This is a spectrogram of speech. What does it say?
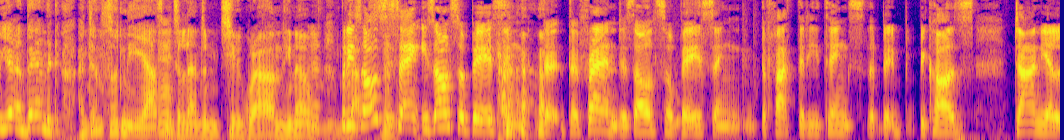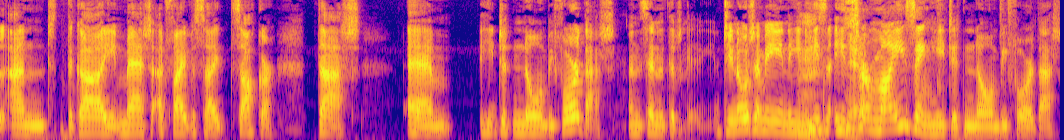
yeah, and then the, and then suddenly he asked me to lend him two grand. You know, But he's also it. saying he's also basing the, the friend is also basing the fact that he thinks that because Daniel and the guy met at five-a-side soccer that um he didn't know him before that and saying that do you know what I mean he, he's he's yeah. surmising he didn't know him before that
